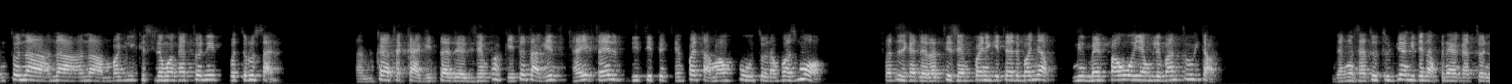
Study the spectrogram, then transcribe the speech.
untuk nak nak nak bagi kesinambungan Katun ni berterusan. Ha, bukan cakap kita ada di sampel. Kita tak, saya, saya di sampel tak mampu untuk nak buat semua. Sebab tu saya kata nanti sampel ni kita ada banyak manpower yang boleh bantu kita. Jangan satu tujuan kita nak penekan kartun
